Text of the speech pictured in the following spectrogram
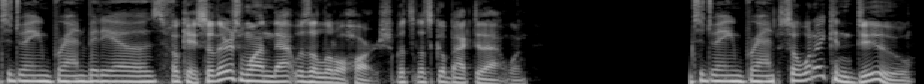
to doing brand videos. Okay, so there's one that was a little harsh. Let's let's go back to that one to doing brand. So what I can do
